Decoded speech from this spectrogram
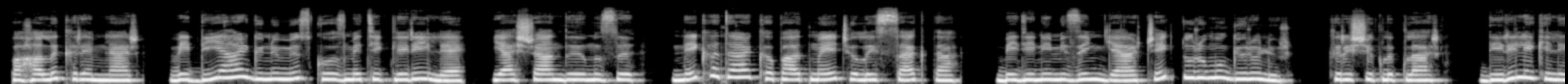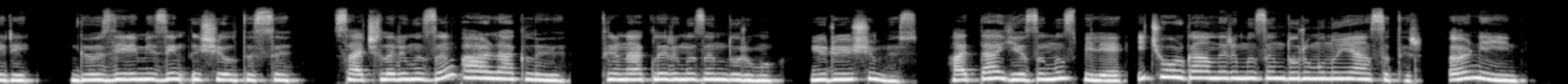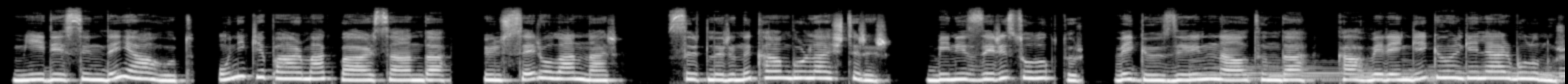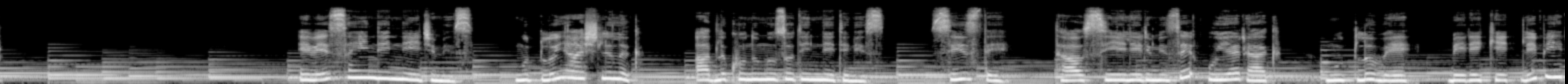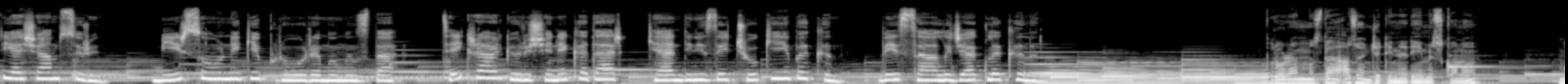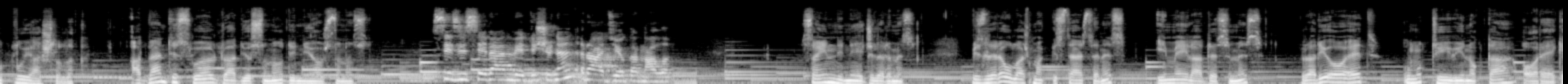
Pahalı kremler ve diğer günümüz kozmetikleriyle yaşlandığımızı ne kadar kapatmaya çalışsak da bedenimizin gerçek durumu görülür. Kırışıklıklar, deri lekeleri, gözlerimizin ışıltısı, saçlarımızın parlaklığı, tırnaklarımızın durumu, yürüyüşümüz, hatta yazımız bile iç organlarımızın durumunu yansıtır. Örneğin midesinde yahut 12 parmak bağırsağında ülser olanlar sırtlarını kamburlaştırır. Benizleri soluktur ve gözlerinin altında kahverengi gölgeler bulunur. Evet sayın dinleyicimiz, Mutlu Yaşlılık adlı konumuzu dinlediniz. Siz de tavsiyelerimize uyarak mutlu ve bereketli bir yaşam sürün. Bir sonraki programımızda tekrar görüşene kadar kendinize çok iyi bakın ve sağlıcakla kalın. Programımızda az önce dinlediğimiz konu mutlu yaşlılık. Adventist World Radyosu'nu dinliyorsunuz. Sizi seven ve düşünen radyo kanalı. Sayın dinleyicilerimiz, bizlere ulaşmak isterseniz e-mail adresimiz radio.umutv.org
